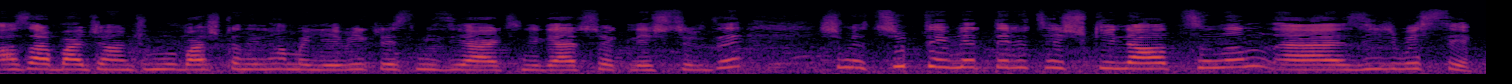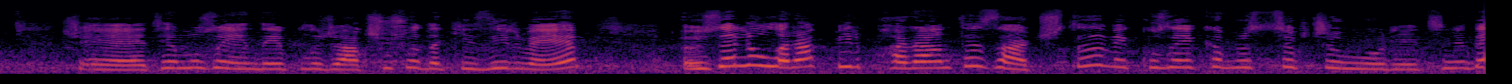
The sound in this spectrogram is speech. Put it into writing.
Azerbaycan Cumhurbaşkanı İlham Aliyev ilk resmi ziyaretini gerçekleştirdi. Şimdi Türk Devletleri Teşkilatı'nın e, zirvesi e, Temmuz ayında yapılacak Şuşa'daki zirveye özel olarak bir parantez açtı ve Kuzey Kıbrıs Türk Cumhuriyeti'ni de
